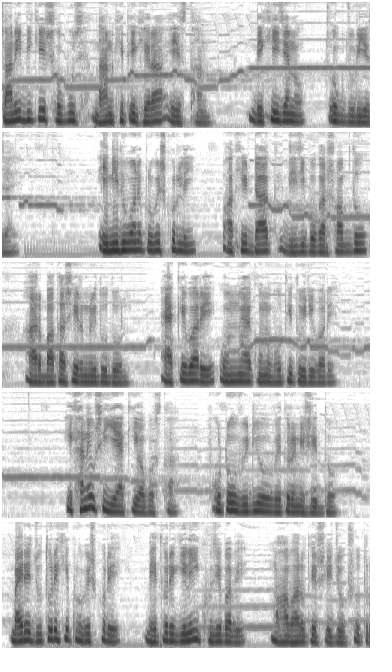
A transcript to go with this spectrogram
চারিদিকে সবুজ ধান খেতে ঘেরা এই স্থান, দেখেই যেন চোখ জুড়িয়ে যায়। এই নিধুবনে প্রবেশ করলেই পাখির ডাক, ঝিঝি পোকার শব্দ আর বাতাসের মৃদু দোল একেবারে অন্য এক অনুভূতি তৈরি করে। এখানেও সেই একই অবস্থা, ফটো, ভিডিও ভেতরে নিষিদ্ধ। বাইরে জুতো রেখে প্রবেশ করে ভেতরে গেলেই খুঁজে পাবে মহাভারতের সেই যোগসূত্র।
